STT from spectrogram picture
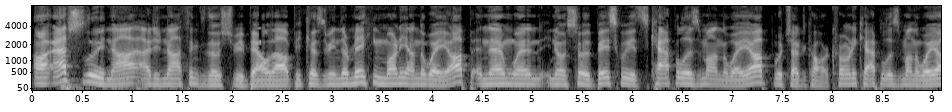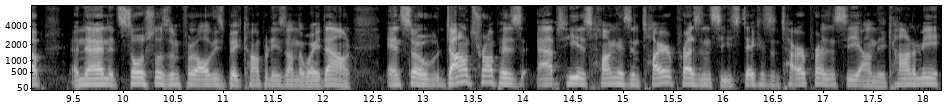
Uh, absolutely not. I do not think those should be bailed out because I mean they're making money on the way up, and then when you know, so basically it's capitalism on the way up, which I'd call crony capitalism on the way up, and then it's socialism for all these big companies on the way down. And so Donald Trump has he has hung his entire presidency, staked his entire presidency on the economy,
